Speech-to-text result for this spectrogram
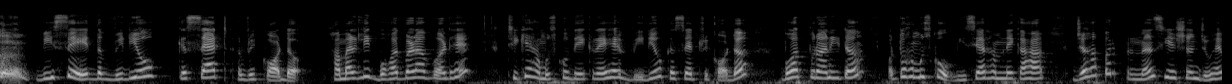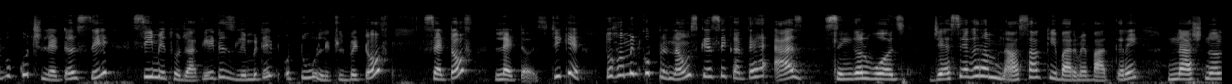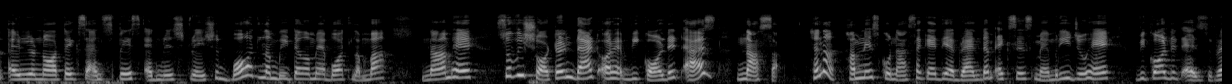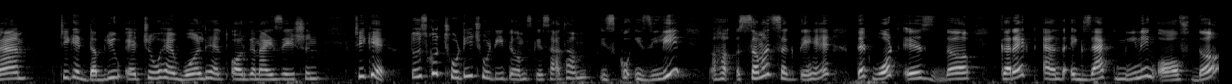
we say the video cassette recorder हमारे लिए बहुत बड़ा वर्ड है, ठीक है? हम उसको देख रहे हैं वीडियो कैसेट रिकॉर्डर बहुत पुरानी टर्म और तो हम उसको वीसीआर हमने कहा, जहाँ पर प्रोनाउंसिएशन जो है वो कुछ लेटर्स से सीमित हो जाती है। It is limited to little bit of set of letters ठीक है? तो हम इनको प्रोनाउंस कैसे करते हैं? एज सिंगल वर्ड्स जैसे अगर हम नासा के बारे में बात करें national aeronautics and space administration बहुत लंबी टर्म है, बहुत लंबा नाम है। सो वी शॉर्टन दैट और we called it as NASA है ना? हमने इसको नासा कह दिया रैंडम एक्सेस मेमोरी जो है we called it as RAM ठीक है डब्ल्यू एच ओ है वर्ल्ड हेल्थ ऑर्गेनाइजेशन ठीक है तो इसको छोटी छोटी टर्म्स के साथ हम इसको इजीली समझ सकते हैं that what is the correct and the exact meaning of the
